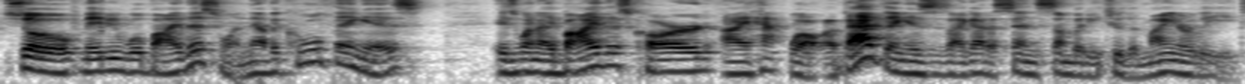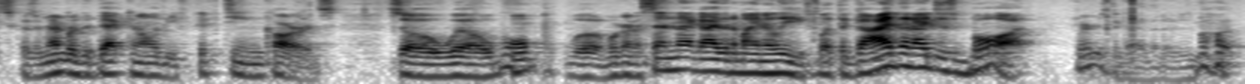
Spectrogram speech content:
So maybe we'll buy this one. Now the cool thing is, is when I buy this card, I have well, a bad thing is, is I got to send somebody to the minor leagues because remember the deck can only be 15 cards. So we'll won't well, we're gonna send that guy to the minor leagues. But the guy that I just bought, where's the guy that I just bought?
